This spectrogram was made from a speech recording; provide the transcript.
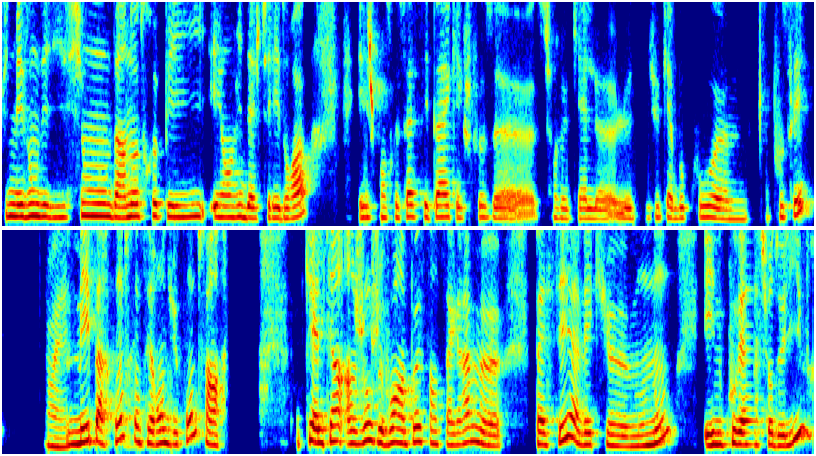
qu'une maison d'édition d'un autre pays ait envie d'acheter les droits. Et je pense que ça, c'est pas quelque chose euh, sur lequel euh, le Duc a beaucoup euh, poussé. Mais par contre, on s'est rendu compte, enfin, quelqu'un, un jour, je vois un post Instagram passer avec mon nom et une couverture de livre.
